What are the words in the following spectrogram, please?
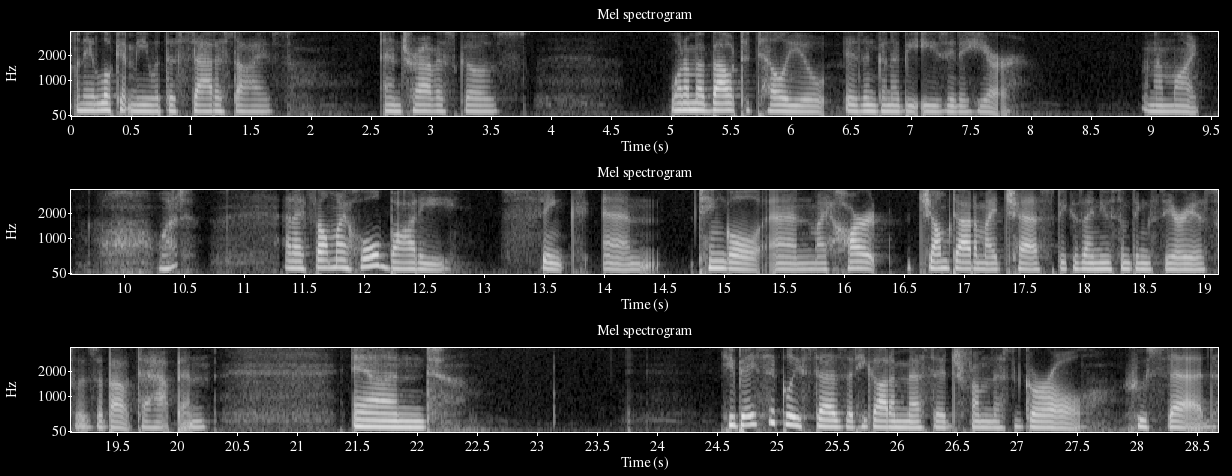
And they look at me with the saddest eyes. And Travis goes, What I'm about to tell you isn't going to be easy to hear. And I'm like, What? And I felt my whole body sink and tingle, and my heart jumped out of my chest because I knew something serious was about to happen. And he basically says that he got a message from this girl who said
